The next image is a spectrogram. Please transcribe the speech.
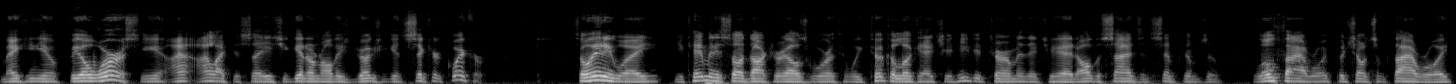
making you feel worse. Yeah, I, I like to say as you get on all these drugs, you get sicker quicker. So anyway, you came in and saw Dr. Ellsworth, and we took a look at you, and he determined that you had all the signs and symptoms of low thyroid. Put you on some thyroid.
